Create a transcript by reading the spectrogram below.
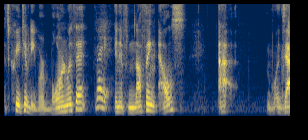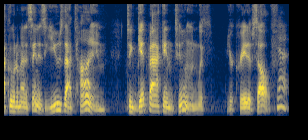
it's creativity. We're born with it. Right. And if nothing else I, exactly what Amanda is saying is use that time to get back in tune with your creative self. Yeah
